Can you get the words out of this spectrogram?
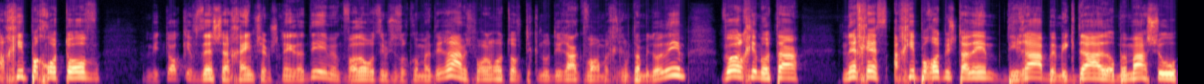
הכי פחות טוב, מתוקף זה שהחיים שהם שני ילדים, הם כבר לא רוצים שיזרקו מהדירה, המשפחות אומרות, טוב, תקנו דירה, כבר המחירים תמיד עולים, והולכים לאותה נכס הכי פחות משתלם, דירה במגדל או במשהו,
